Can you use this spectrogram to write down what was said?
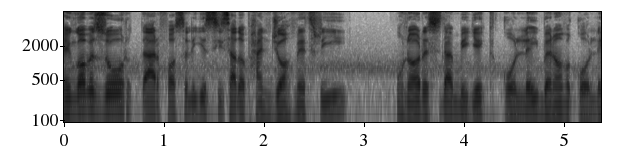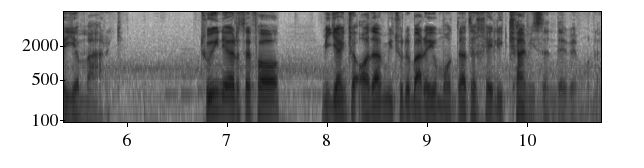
هنگام ظهر در فاصله 350 متری اونا رسیدن به یک قله به نام قله مرگ. تو این ارتفاع میگن که آدم می‌تونه برای مدت خیلی کمی زنده بمونه.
